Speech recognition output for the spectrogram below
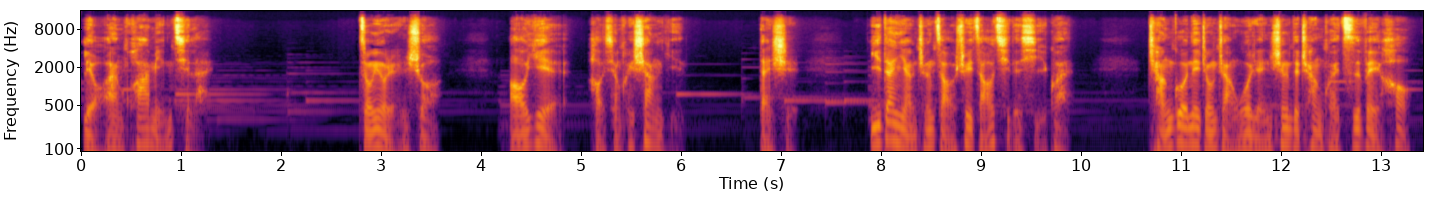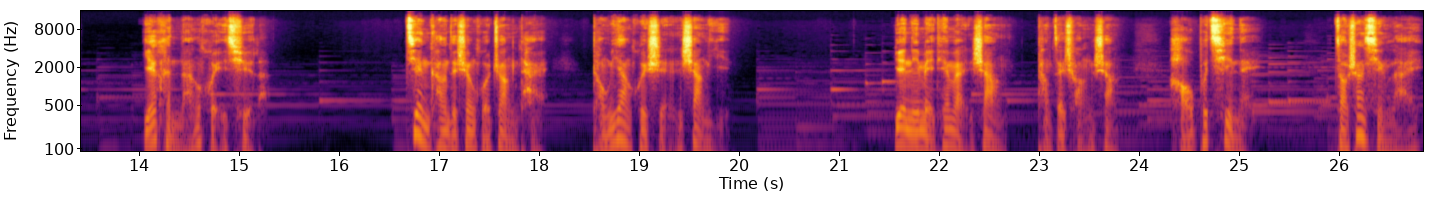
柳暗花明起来。总有人说，熬夜好像会上瘾，但是，一旦养成早睡早起的习惯，尝过那种掌握人生的畅快滋味后，也很难回去了。健康的生活状态，同样会使人上瘾。愿你每天晚上躺在床上，毫不气馁，早上醒来，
